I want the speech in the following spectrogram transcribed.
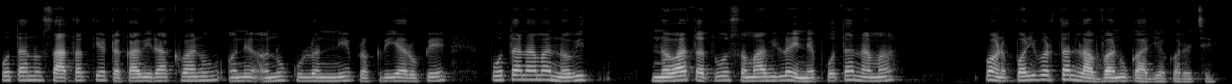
પોતાનું સાતત્ય ટકાવી રાખવાનું અને અનુકૂલનની પ્રક્રિયા રૂપે પોતાનામાં નવી, નવા તત્વો સમાવી લઈને પોતાનામાં પણ પરિવર્તન લાવવાનું કાર્ય કરે છે.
